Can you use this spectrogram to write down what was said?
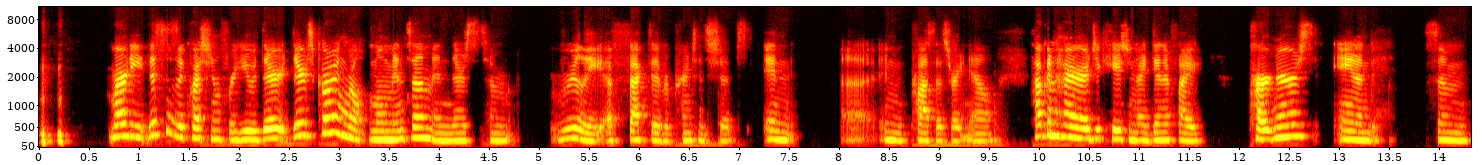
Mardy, this is a question for you. There, there's growing momentum and there's some really effective apprenticeships in uh, in process right now. How can higher education identify partners and some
